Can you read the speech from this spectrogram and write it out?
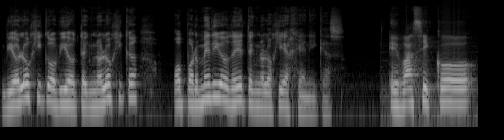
biológico, biotecnológico o por medio de tecnologías génicas? Es básico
